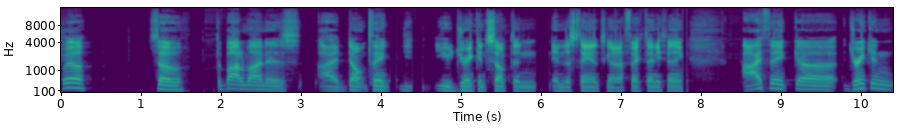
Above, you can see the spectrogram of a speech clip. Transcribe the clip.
Well, so the bottom line is, I don't think y- you drinking something in the stands going to affect anything. I think uh, drinking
